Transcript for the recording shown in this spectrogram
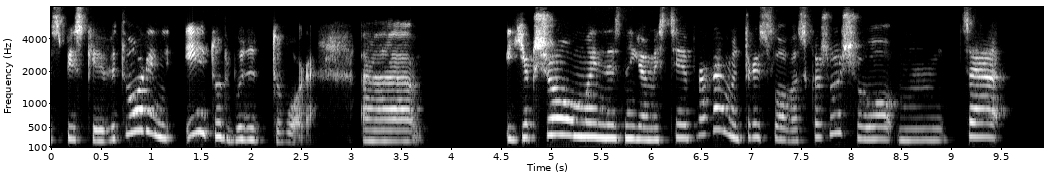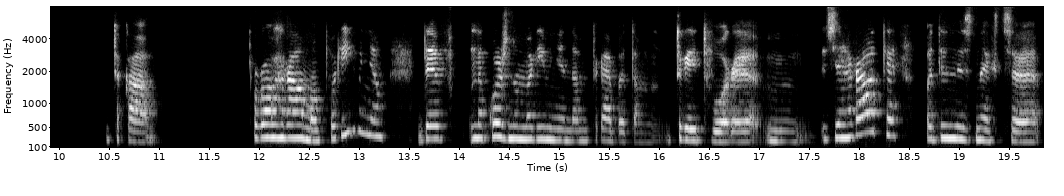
списки відтворень, і тут будуть твори. Е, Якщо ми не знайомі з цією програмою, три слова скажу, що це така програма по рівням, де на кожному рівні нам треба там три твори зіграти. Один із них це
